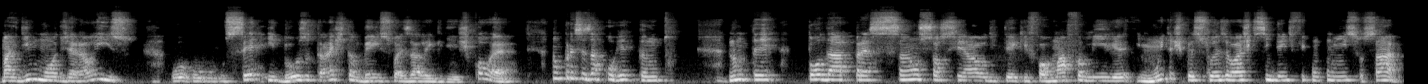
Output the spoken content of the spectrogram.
mas de um modo geral é isso. O, o, o ser idoso traz também suas alegrias. Qual é? Não precisar correr tanto, não ter toda a pressão social de ter que formar família, e muitas pessoas eu acho que se identificam com isso, sabe?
